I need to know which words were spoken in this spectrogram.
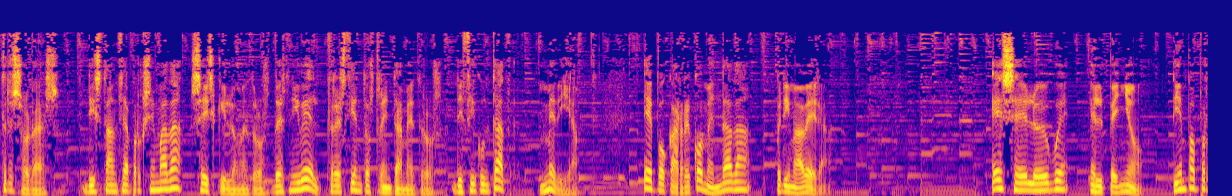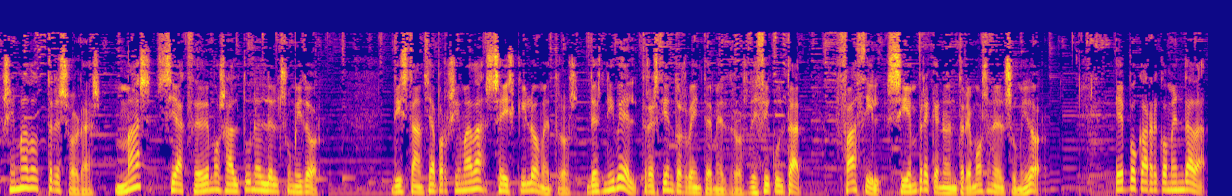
3 horas. Distancia aproximada 6 kilómetros. Desnivel 330 metros. Dificultad media. Época recomendada primavera. SLV El Peñó. Tiempo aproximado 3 horas. Más si accedemos al túnel del sumidor. Distancia aproximada 6 kilómetros. Desnivel 320 metros. Dificultad fácil siempre que no entremos en el sumidor. Época recomendada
